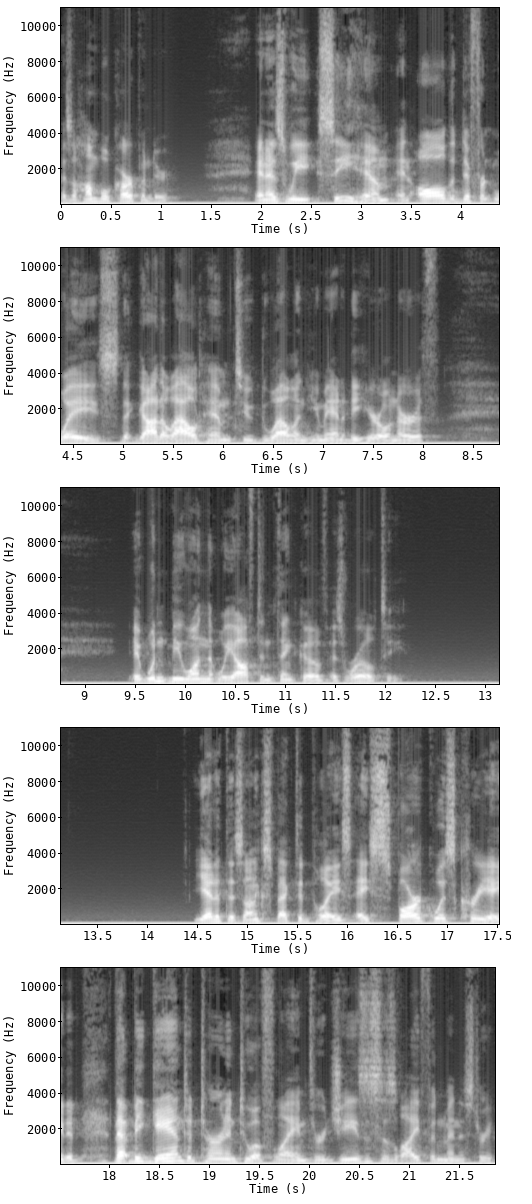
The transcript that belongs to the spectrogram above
as a humble carpenter, and as we see him in all the different ways that God allowed him to dwell in humanity here on earth, it wouldn't be one that we often think of as royalty. Yet at this unexpected place, a spark was created that began to turn into a flame through Jesus' life and ministry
